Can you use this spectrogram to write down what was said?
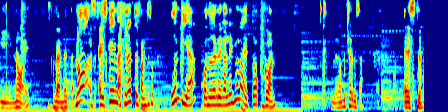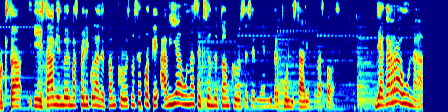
Y no, ¿eh? La neta. No, es que imagínate el fantasma. Un día, cuando le regalé yo la de Top Gun, me da mucha risa. Este, porque estaba, y estaba viendo él más películas de Tom Cruise, no sé por qué, había una sección de Tom Cruise ese día en Liverpool y estaba viéndolas todas. Y agarra una,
